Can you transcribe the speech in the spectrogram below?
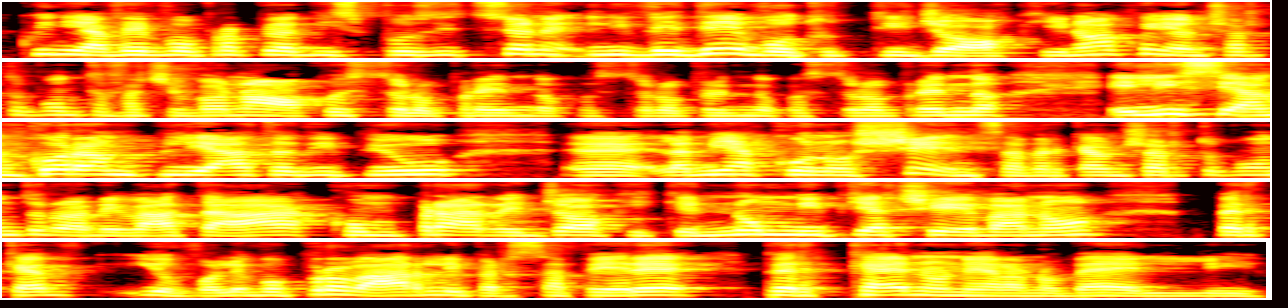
quindi avevo proprio a disposizione, li vedevo tutti i giochi, no? Quindi a un certo punto facevo no, questo lo prendo, questo lo prendo, questo lo prendo, e lì si è ancora ampliata di più eh, la mia conoscenza, perché a un certo punto ero arrivata a comprare giochi che non mi piacevano, perché io volevo provarli per sapere perché non erano belli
